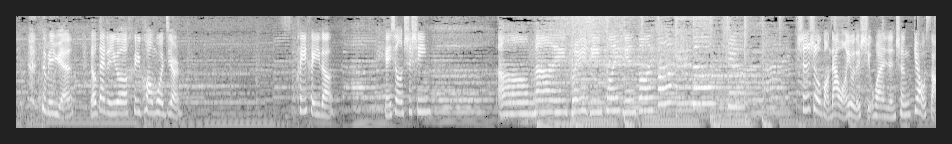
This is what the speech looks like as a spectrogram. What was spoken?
特别圆，然后戴着一个黑框墨镜儿，黑黑的。感谢我痴心。深受广大网友的喜欢，人称吊嗓。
